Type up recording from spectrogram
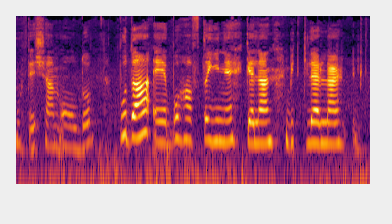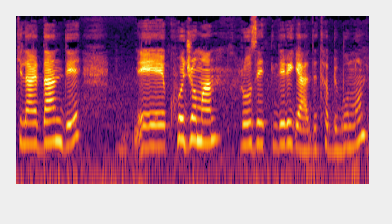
Muhteşem oldu. Bu da e, bu hafta yine gelen bitkilerler bitkilerdendi. E, kocaman rozetleri geldi tabi bunun.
